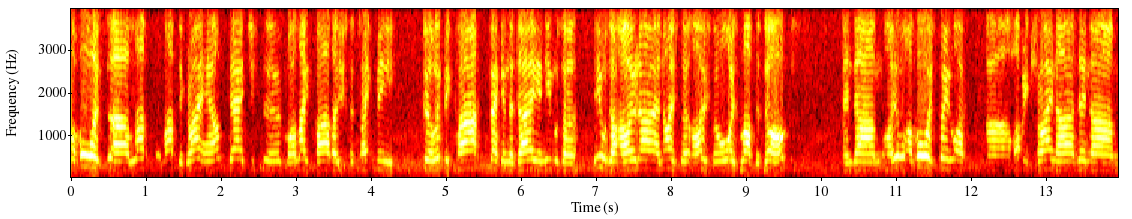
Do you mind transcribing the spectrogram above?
I've always uh, loved loved the greyhounds. Dad used to, my late father used to take me Olympic Park back in the day, and he was a he was an owner, and I used to I used to always love the dogs. And um, I, I've always been like uh, a hobby trainer. And then um,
